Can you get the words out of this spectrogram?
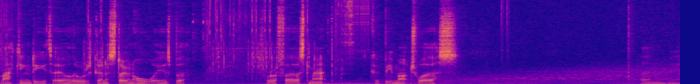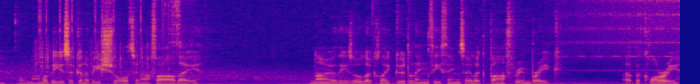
lacking detail, they're all just kind of stone hallways, but for a first map, could be much worse. Um, yeah, well none of these are going to be short enough, are they? No, these all look like good lengthy things. They look bathroom break. At the quarry,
